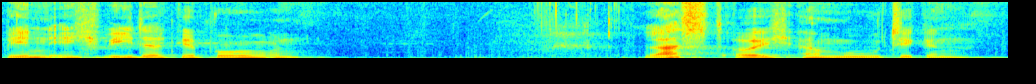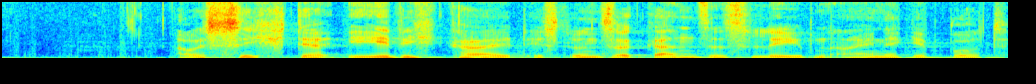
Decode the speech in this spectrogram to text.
Bin ich wiedergeboren? Lasst euch ermutigen. Aus Sicht der Ewigkeit ist unser ganzes Leben eine Geburt.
